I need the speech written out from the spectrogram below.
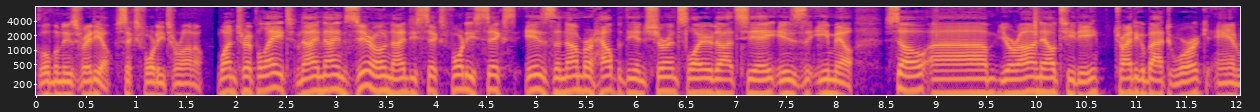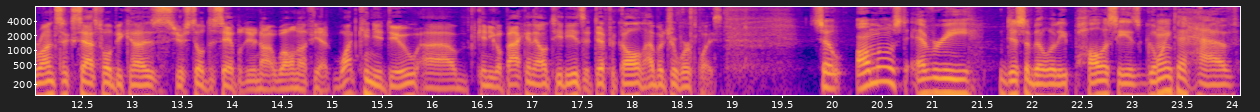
Global News Radio, 640 Toronto. 1 990 9646 is the number. Help at the insurancelawyer.ca is the email. So um, you're on LTD, trying to go back to work, and run successful because you're still disabled. You're not well enough yet. What can you do? Uh, can you go back in LTD? Is it difficult? How about your workplace? So almost every disability policy is going to have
